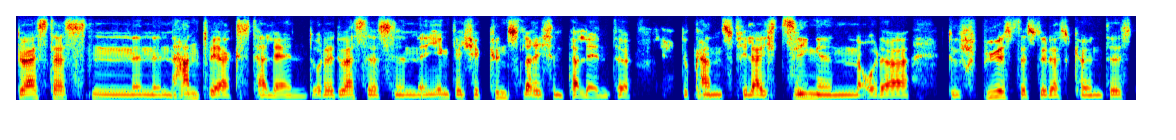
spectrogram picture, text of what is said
du hast das ein, ein Handwerkstalent oder du hast das ein, irgendwelche künstlerischen Talente. Du kannst vielleicht singen oder du spürst, dass du das könntest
